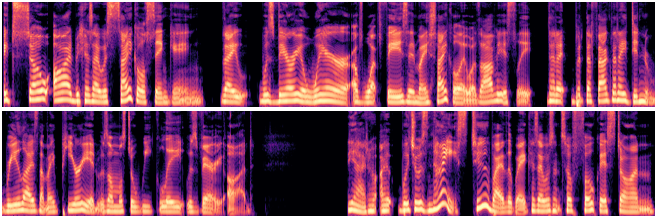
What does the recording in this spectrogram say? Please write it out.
it's so odd because I was cycle syncing that I was very aware of what phase in my cycle I was, obviously. That I but the fact that I didn't realize that my period was almost a week late was very odd. Yeah, I don't I which was nice too, by the way, because I wasn't so focused on,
